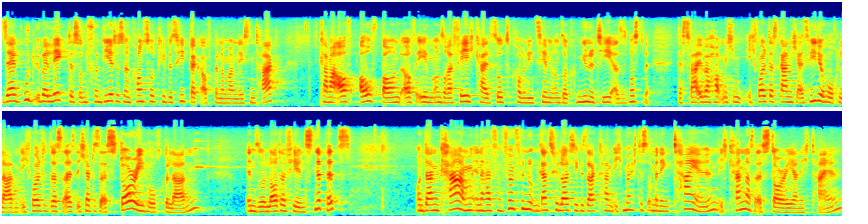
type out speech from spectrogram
sehr gut überlegtes und fundiertes und konstruktives Feedback aufgenommen am nächsten Tag. Klammer auf, aufbauend auf eben unserer Fähigkeit, so zu kommunizieren mit unserer Community. Also es musste, das war überhaupt nicht, ich wollte das gar nicht als Video hochladen. Ich wollte das als, ich habe das als Story hochgeladen, in so lauter vielen Snippets. Und dann kamen innerhalb von fünf Minuten ganz viele Leute, die gesagt haben, ich möchte es unbedingt teilen. Ich kann das als Story ja nicht teilen,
